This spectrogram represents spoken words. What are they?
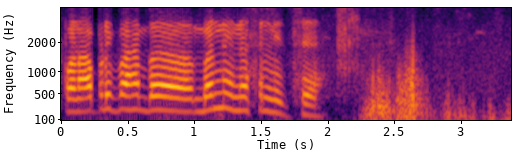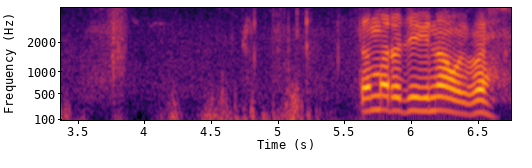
પણ આપણી પાસે બંને નસલની જ છે. તમારા જેવી ના હોય ભાઈ.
